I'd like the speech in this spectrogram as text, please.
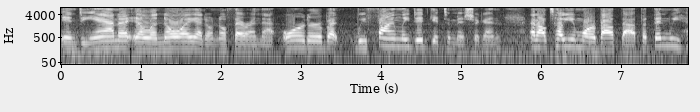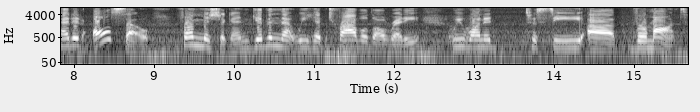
Indiana, Illinois. I don't know if they're in that order, but we finally did get to Michigan, and I'll tell you more about that. But then we headed also from Michigan, given that we had traveled already, we wanted to see uh, Vermont.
